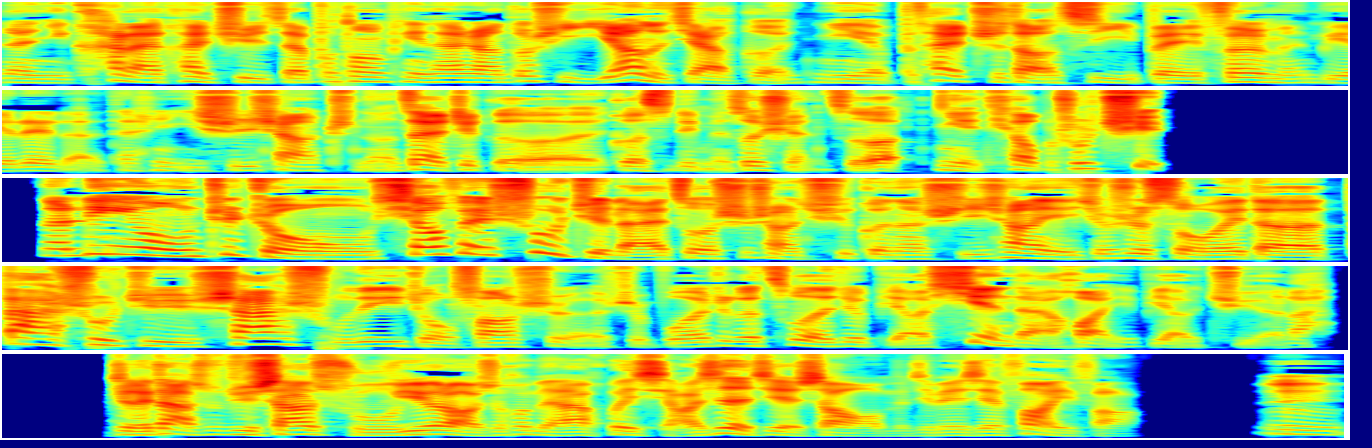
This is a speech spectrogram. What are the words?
那你看来看去，在不同平台上都是一样的价格，你也不太知道自己被分门别类了。但是你实际上只能在这个格子里面做选择，你也跳不出去。那利用这种消费数据来做市场区隔呢，实际上也就是所谓的大数据杀熟的一种方式，只不过这个做的就比较现代化，也比较绝了。这个大数据杀熟，约老师后面还会详细的介绍，我们这边先放一放。嗯，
